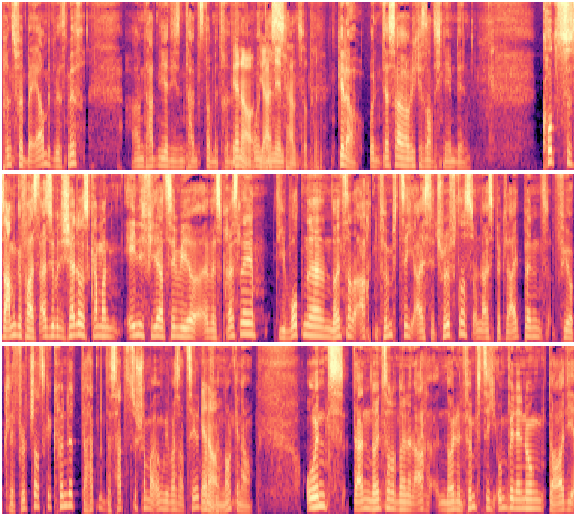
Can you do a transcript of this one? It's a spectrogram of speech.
Prinz von Bel Air mit Will Smith und hatten hier diesen Tanz da mit drin. Genau, und die haben das- den Tanz da drin. Genau, und deshalb habe ich gesagt, ich nehme den. Kurz zusammengefasst, also über die Shadows kann man ähnlich viel erzählen wie Elvis Presley. Die wurden äh, 1958 als The Drifters und als Begleitband für Cliff Richards gegründet. Da hat, das hattest du schon mal irgendwie was erzählt Genau. davon, ne? Genau. Und dann 1959 Umbenennung, da die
